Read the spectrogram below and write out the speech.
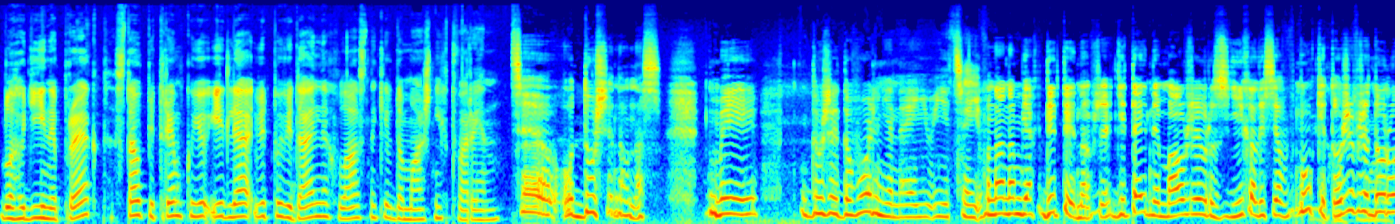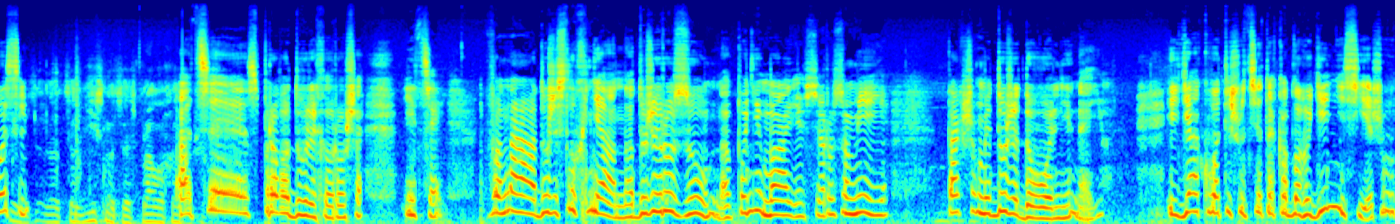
Благодійний проект став підтримкою і для відповідальних власників домашніх тварин. Це одушина в нас. Ми дуже довольні нею. І це, вона нам як дитина вже. Дітей нема, вже роз'їхалися, внуки теж вже дорослі. Це дійсно це справа хороша. А це справа дуже хороша. І це. Вона дуже слухняна, дуже розумна, понімає все, розуміє. Так що ми дуже довольні нею. І дякувати, що це така благодійність є, що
